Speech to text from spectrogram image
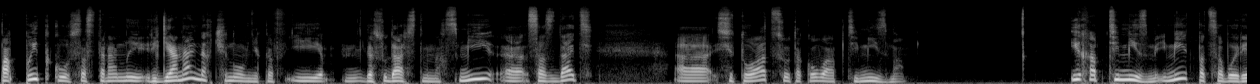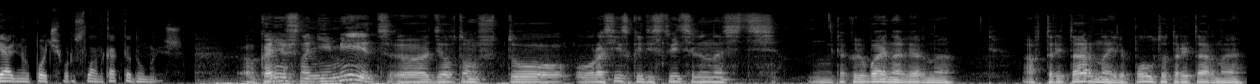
попытку со стороны региональных чиновников и государственных СМИ э, создать э, ситуацию такого оптимизма. Их оптимизм имеет под собой реальную почву, Руслан, как ты думаешь? Конечно, не имеет. Дело в том, что российская действительность, как и любая, наверное, авторитарная или полутоталитарная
